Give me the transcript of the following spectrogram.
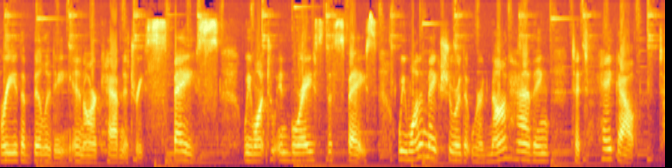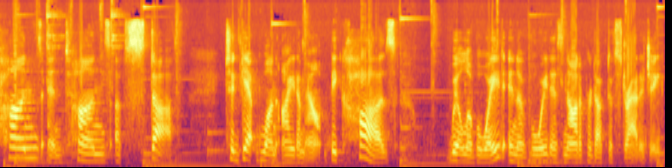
breathability in our cabinetry. Space, we want to embrace the space. We want to make sure that we're not having to take out tons and tons of stuff to get one item out because we'll avoid, and avoid is not a productive strategy.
